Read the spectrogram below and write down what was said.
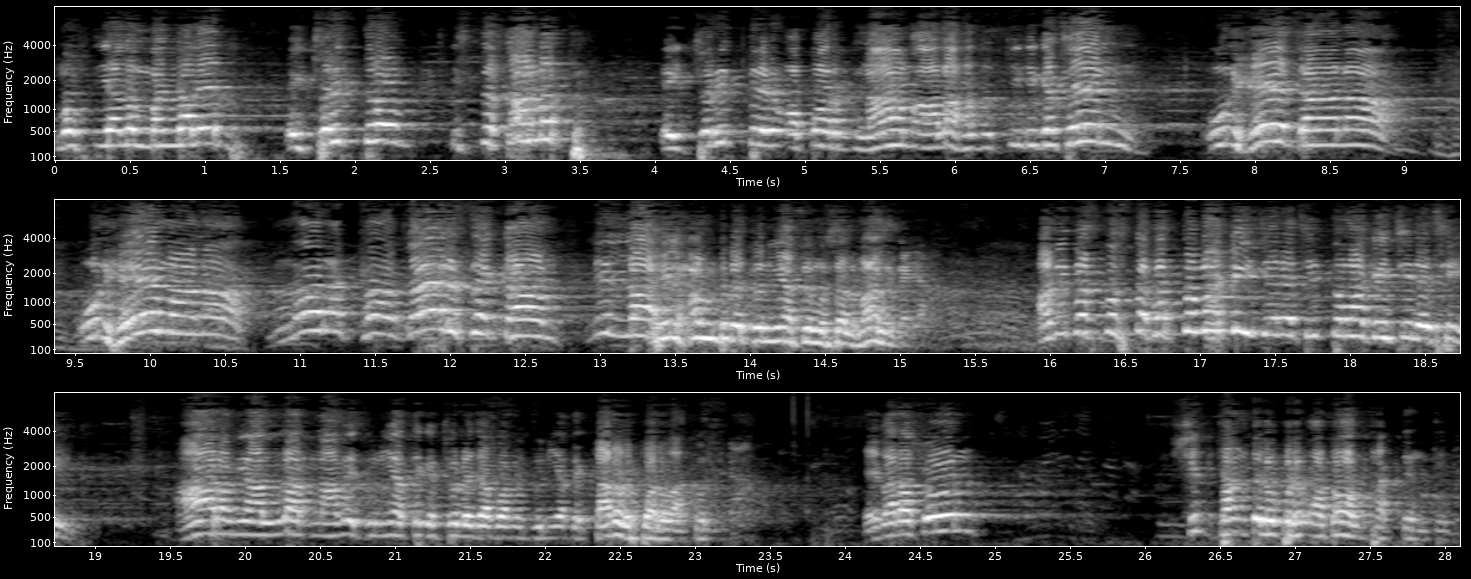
মুফতি আলম বাঙ্গালের এই চরিত্র ইস্তেকামত এই চরিত্রের অপর নাম আলা হাজত কি লিখেছেন? উনহে জানা, উনহে মানা, না রাখা গায়ের সে কাম লিল্লাহিল হামদ দুনিয়া সে মুসলমান গয়া। আমি বাস মুস্তফা তোমাকেই চিনেছি তোমাকেই চিনেছি। আর আমি আল্লাহর নামে দুনিয়া থেকে চলে যাব, আমি দুনিয়াতে কারোর পরোয়া করি না। এবার আসুন, সিদ্ধান্তের উপরে অটল থাকতেন তিনি।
